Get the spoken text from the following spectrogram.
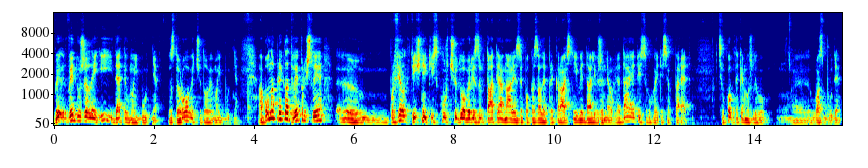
ви видужали і йдете в майбутнє. Здорове, чудове майбутнє. Або, наприклад, ви прийшли е, профілактичний якийсь курс, чудові результати, аналізи показали прекрасні, і ви далі вже не оглядаєтесь, рухаєтеся вперед. Цілком таке можливо у вас буде.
